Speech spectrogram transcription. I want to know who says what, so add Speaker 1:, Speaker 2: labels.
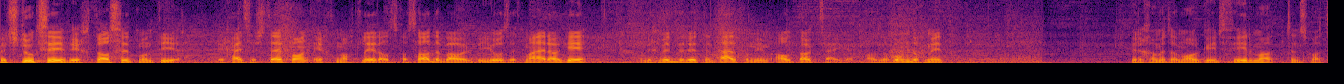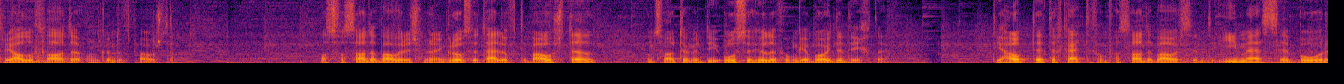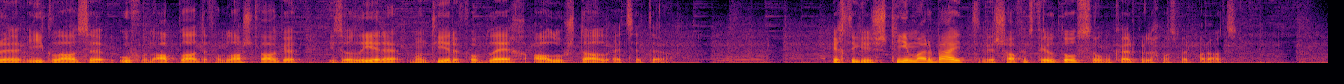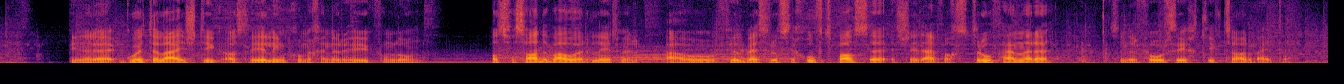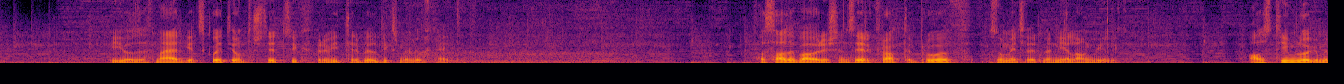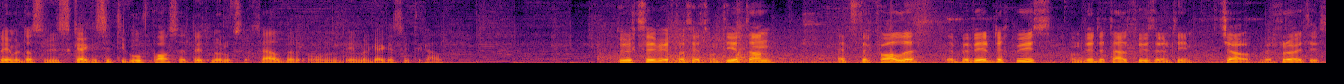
Speaker 1: Willst du sehen, wie ich das heute montiere? Ich heiße Stefan, ich mache die Lehre als Fassadenbauer bei Josef Meyer AG und ich will dir heute einen Teil von meinem Alltag zeigen. Also komm doch mit! Wir kommen am Morgen in die Firma, das Material aufladen und gehen auf die Baustelle. Als Fassadenbauer ist mir ein grosser Teil auf der Baustelle und zwar tun wir die Außenhülle vom Gebäude dichten. Die Haupttätigkeiten des Fassadenbauers sind Einmessen, Bohren, Einglasen, Auf- und Abladen vom Lastwagen, Isolieren, Montieren von Blech, Alustahl etc. Wichtig ist Teamarbeit. Wir arbeiten viel draußen und körperlich muss man parat sein. Bei einer guten Leistung als Lehrling bekomme ich eine Erhöhung vom Lohn. Als Fassadenbauer lernt man auch viel besser auf sich aufzupassen. Es ist nicht einfach das Draufhämmern, sondern vorsichtig zu arbeiten. Bei Josef Meyer gibt es gute Unterstützung für weitere Bildungsmöglichkeiten. Fassadenbauer ist ein sehr gefragter Beruf, somit wird man nie langweilig. Als Team schauen wir immer, dass wir uns gegenseitig aufpassen, nicht nur auf sich selber und immer gegenseitig helfen. Du hast gesehen, wie ich das jetzt montiert habe. Hat es dir gefallen? Dann bewirb dich bei uns und werde Teil von unserem Team. Ciao, wir freuen uns.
